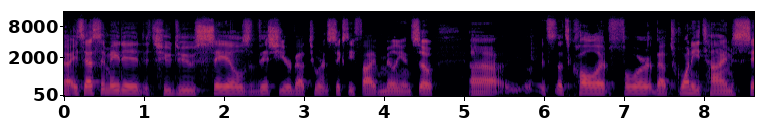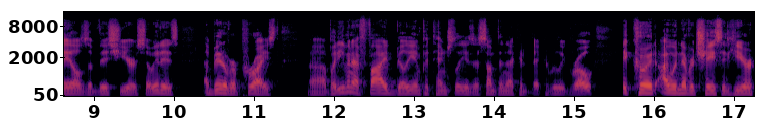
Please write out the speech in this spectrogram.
Uh, it's estimated to do sales this year about 265 million. So uh, let's call it for about 20 times sales of this year. So it is a bit overpriced. Uh, but even at five billion potentially, is it something that could that could really grow? It could. I would never chase it here.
